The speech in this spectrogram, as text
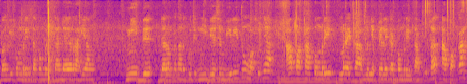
bagi pemerintah pemerintah daerah yang ngide dalam tanda kutip ngide sendiri itu maksudnya apakah pemeri- mereka menyepelekan pemerintah pusat apakah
